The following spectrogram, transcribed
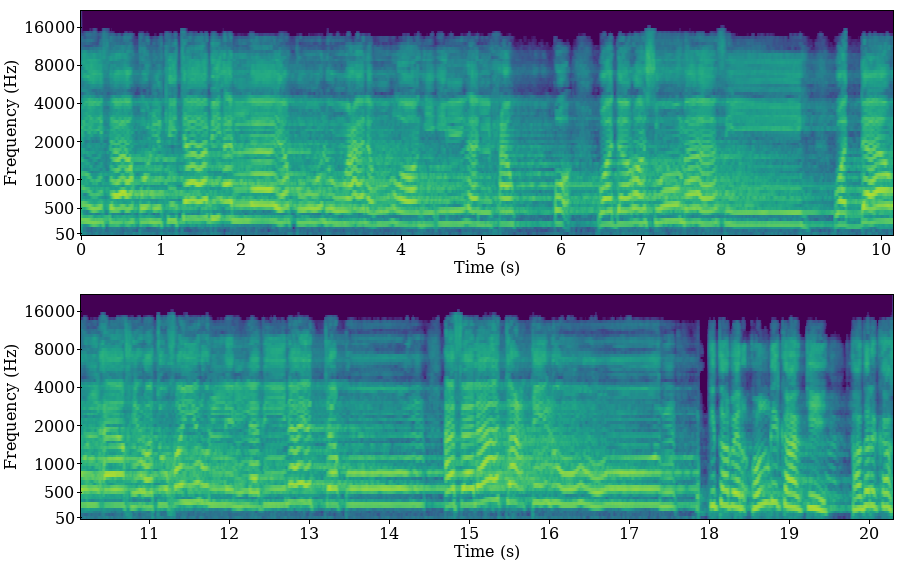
ميثاق الكتاب ألا يقولوا على الله إلا الحق ودرسوا ما فيه والدار الآخرة خير للذين يتقون أفلا تعقلون কিতাবের অঙ্গীকার কি তাদের কাছ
